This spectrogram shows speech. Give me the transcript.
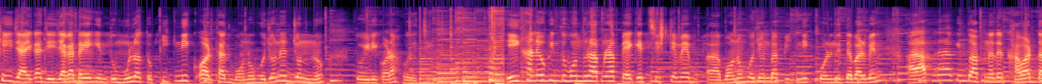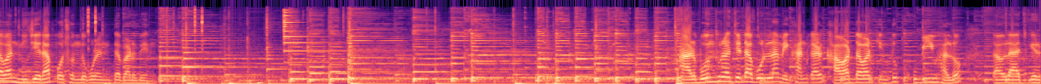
সেই জায়গা, যেই জায়গাটাকে কিন্তু মূলত পিকনিক অর্থাৎ বনভোজনের জন্য তৈরি করা হয়েছে। এইখানেও কিন্তু বন্ধুরা আপনারা প্যাকেজ সিস্টেমে বনভোজন বা পিকনিক করে নিতে পারবেন। আর আপনারা কিন্তু আপনাদের খাবার দাবার নিজেরা পছন্দ করে নিতে পারবেন। আর বন্ধুরা যেটা বললাম, এখানকার খাবার দাবার কিন্তু খুবই ভালো। তাহলে আজকের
